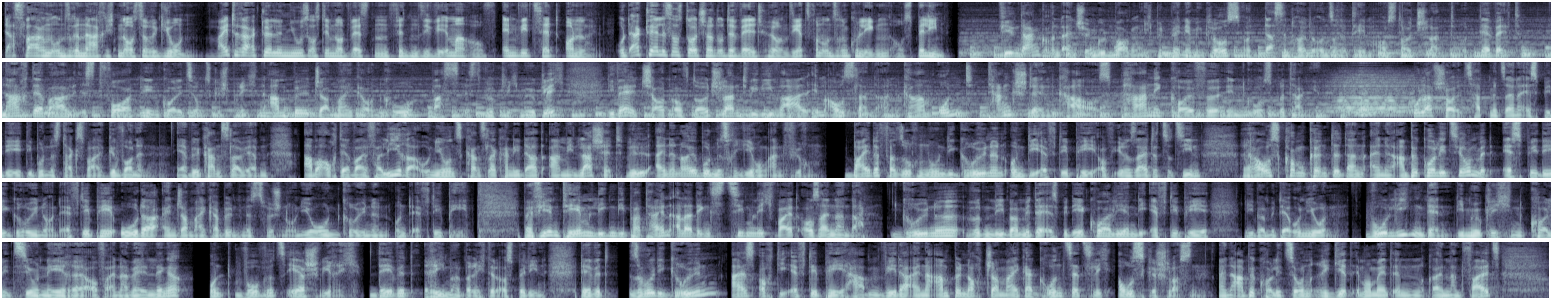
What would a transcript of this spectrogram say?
Das waren unsere Nachrichten aus der Region. Weitere aktuelle News aus dem Nordwesten finden Sie wie immer auf NWZ Online. Und Aktuelles aus Deutschland und der Welt hören Sie jetzt von unseren Kollegen aus Berlin. Vielen Dank und einen schönen guten Morgen. Ich bin Benjamin Kloß und das sind heute unsere Themen aus Deutschland und der Welt. Nach der Wahl ist vor den Koalitionsgesprächen Ampel, Jamaika und Co. Was ist wirklich möglich? Die Welt schaut auf Deutschland, wie die Wahl im Ausland ankam und Tankstellenchaos, Panikkäufe in Großbritannien. Olaf Scholz hat mit seiner SPD die Bundestagswahl gewonnen. Er will Kanzler werden. Aber auch der Wahlverlierer, Unionskanzlerkandidat Armin Laschet, will eine neue Bundesregierung anführen. Beide versuchen nun die Grünen und die FDP auf ihre Seite zu ziehen. Rauskommen könnte dann eine Ampelkoalition mit SPD, Grüne und FDP oder ein Jamaika-Bündnis zwischen Union, Grünen und FDP. Bei vielen Themen liegen die Parteien allerdings ziemlich weit auseinander. Grüne würden lieber mit der SPD koalieren, die FDP lieber mit der Union. Wo liegen denn die möglichen Koalitionäre auf einer Wellenlänge und wo wird's eher schwierig? David Riemer berichtet aus Berlin. David, sowohl die Grünen als auch die FDP haben weder eine Ampel noch Jamaika grundsätzlich ausgeschlossen. Eine Ampelkoalition regiert im Moment in Rheinland-Pfalz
